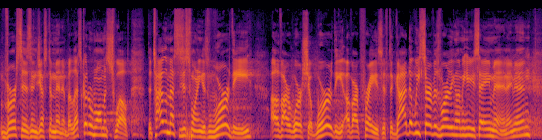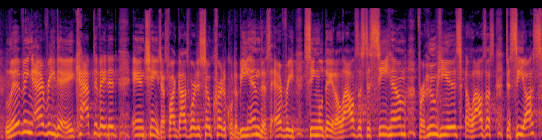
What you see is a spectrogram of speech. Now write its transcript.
verses in just a minute, but let's go to Romans 12. The title of the message this morning is Worthy of our worship, worthy of our praise. If the God that we serve is worthy, let me hear you say amen. Amen. Living every day, captivated and changed. That's why God's word is so critical to be in this every single day. It allows us to see Him for who He is, it allows us to see us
